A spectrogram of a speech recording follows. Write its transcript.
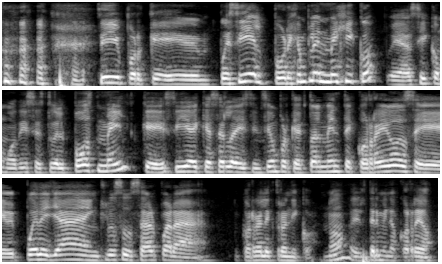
sí, porque, pues sí, el, por ejemplo en México, eh, así como dices tú, el postmail, que sí hay que hacer la distinción porque actualmente correo se puede ya incluso usar para correo electrónico, ¿no? El término correo.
